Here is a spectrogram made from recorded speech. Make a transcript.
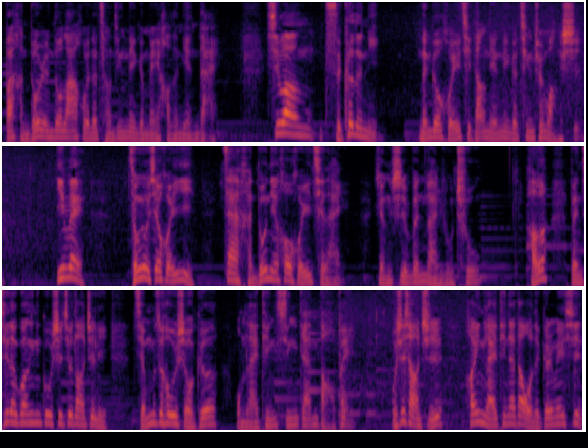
把很多人都拉回了曾经那个美好的年代。希望此刻的你，能够回忆起当年那个青春往事，因为，总有些回忆在很多年后回忆起来，仍是温暖如初。好了，本期的光阴的故事就到这里。节目最后一首歌，我们来听《心肝宝贝》。我是小直，欢迎来添加到我的个人微信。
